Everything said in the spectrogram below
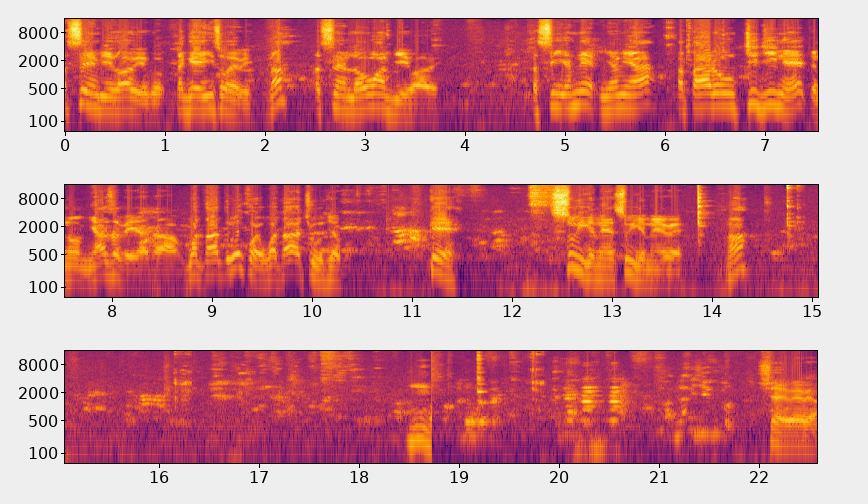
အစင်ပြေသွားပြီကိုတကယ်ကြီးဆွဲပြီနော်အစင်လုံးဝပြေသွားပြီအစီအနှစ်များများအသားတုံးကြီးကြီးနဲ့ကျွန်တော်များစပယ်ရတာဝတ်သားသူတို့ခေါ်ဝတ်သားအချိုချက်ပေါ့ကဲဆွေကနေဆွေကနေပဲနော် ရှယ်ပဲဗျာ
